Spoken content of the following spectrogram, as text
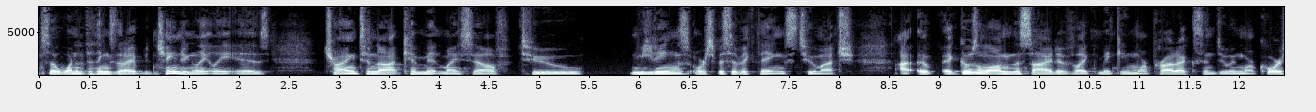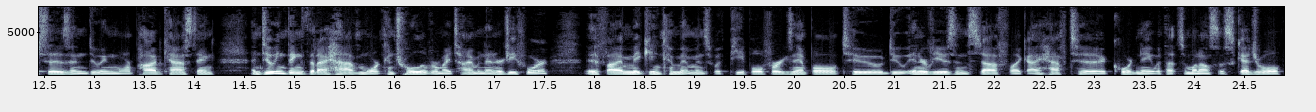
So, one of the things that I've been changing lately is trying to not commit myself to meetings or specific things too much. Uh, it, it, goes along the side of like making more products and doing more courses and doing more podcasting and doing things that I have more control over my time and energy for. If I'm making commitments with people, for example, to do interviews and stuff, like I have to coordinate with that someone else's schedule.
